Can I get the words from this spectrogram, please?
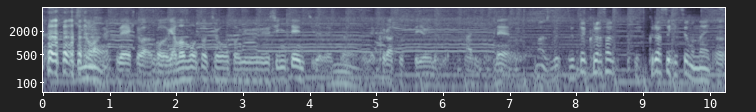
人はね。ね、人はこう山本町という新天地でね,、ね暮らすっていうのも。ありですね、まあぜ絶対暮らさ暮らす必要もないんです。うん。よ、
